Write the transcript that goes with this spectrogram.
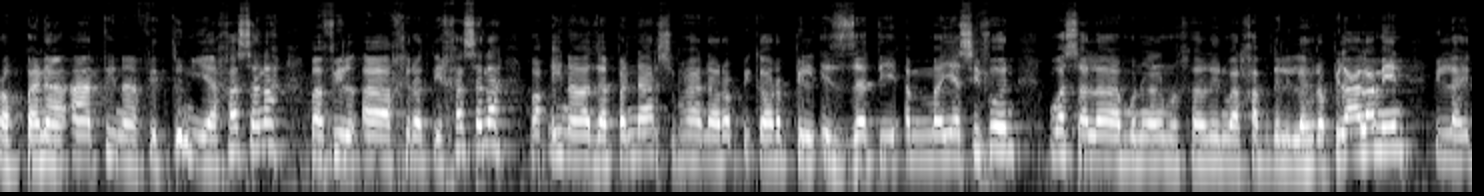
Rabbana atina fid dunya hasanah wa fil akhirati hasanah wa qina adzabannar. Subhana rabbika rabbil izzati amma yasifun wa salamun mursalin walhamdulillahi rabbil alamin. Billahi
